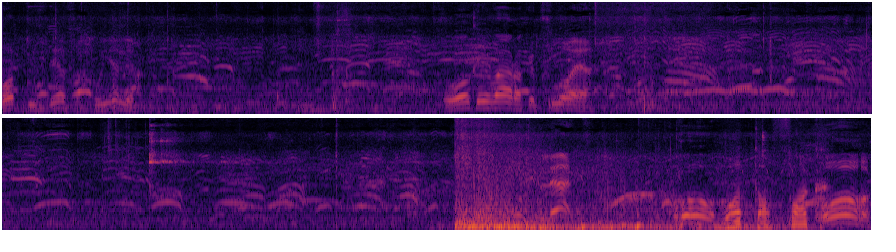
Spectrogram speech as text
O, pizdės, achujelį. O, kai varo, kaip šluoja. What the fuck? o,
